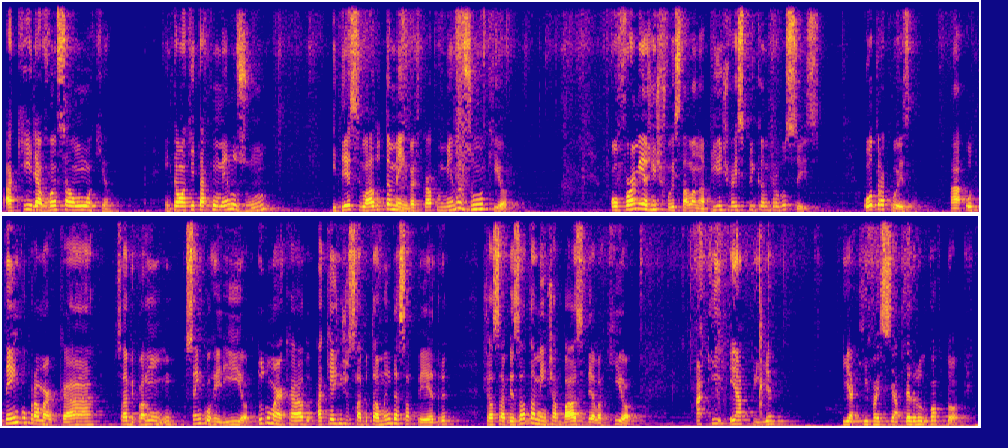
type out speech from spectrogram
aqui ele avança um aqui, ó. Então aqui está com menos um e desse lado também vai ficar com menos um aqui, ó. Conforme a gente for instalando a pia, a gente vai explicando para vocês. Outra coisa, a, o tempo para marcar, sabe, para não sem correria, ó, tudo marcado. Aqui a gente já sabe o tamanho dessa pedra, já sabe exatamente a base dela aqui, ó. Aqui é a pia e aqui vai ser a pedra do copo top.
